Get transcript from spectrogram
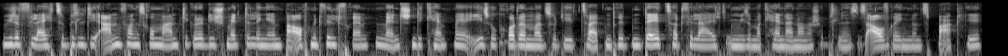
wieder vielleicht so ein bisschen die Anfangsromantik oder die Schmetterlinge im Bauch mit wildfremden Menschen, die kennt man ja eh so, gerade wenn man so die zweiten, dritten Dates hat vielleicht, irgendwie so, man kennt einander schon ein bisschen, es ist aufregend und sparkly.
